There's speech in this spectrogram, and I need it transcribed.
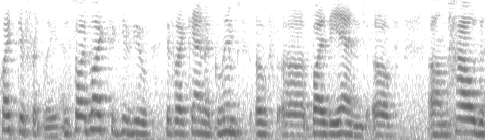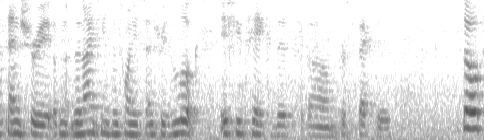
quite differently. And so I'd like to give you, if I can, a glimpse of, uh, by the end, of um, how the century, of the 19th and 20th centuries look if you take this um, perspective. So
